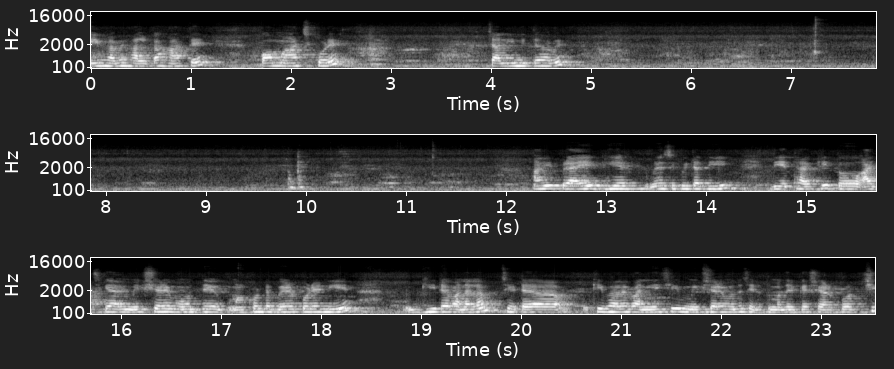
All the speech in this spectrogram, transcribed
এইভাবে হালকা হাতে কম আঁচ করে চালিয়ে নিতে হবে। আমি প্রায় ঘিয়ের রেসিপিটা দিই, দিয়ে থাকি। তো আজকে আমি মিক্সচারের মধ্যে মাখনটা বের করে নিয়ে ঘিটা বানালাম। সেটা কীভাবে বানিয়েছি মিক্সচারের মধ্যে সেটা তোমাদেরকে শেয়ার করছি।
